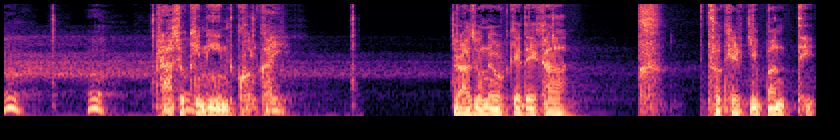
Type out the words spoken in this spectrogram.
राजू की नींद खुल गई। राजू ने उठ के देखा तो खिड़की बंद थी।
